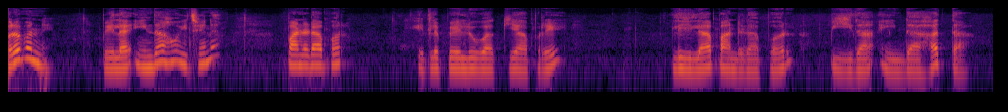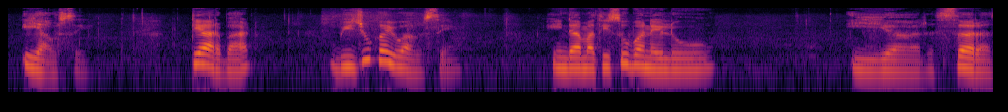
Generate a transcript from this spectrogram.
બરાબર ને? પહેલાં ઈંડા હોય છે ને પાંદડા પર? એટલે પહેલું વાક્ય આપણે લીલા પાંદડા પર પીળા ઈંડા હતા, એ આવશે. ત્યારબાદ બીજું કયું આવશે? ઈંડામાંથી શું બનેલું? ઈયર, સરસ.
